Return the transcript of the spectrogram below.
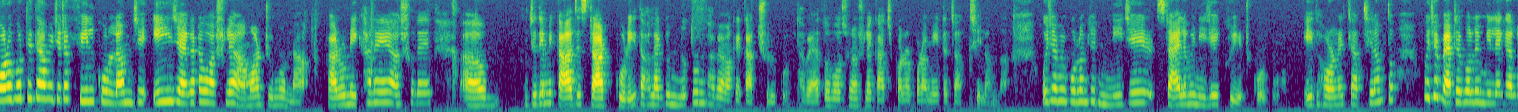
পরবর্তীতে আমি যেটা ফিল করলাম যে এই জায়গাটাও আসলে আমার জন্য না। কারণ এখানে আসলে যদি আমি কাজ স্টার্ট করি তাহলে একদম নতুন ভাবে আমাকে কাজ শুরু করতে হবে। এত বছর আসলে কাজ করার পর আমি এটা চাচ্ছিলাম না। ওই যে আমি বললাম যে নিজের স্টাইল আমি নিজেই ক্রিয়েট করব। এই ধরনের চাচ্ছিলাম। তো ওই যে ব্যাটে বলে মিলে গেল।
